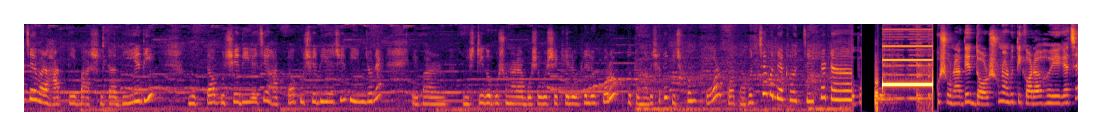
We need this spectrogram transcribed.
গেছে এবার হাতে বাসিটা দিয়ে দিই। মুখটাও পুছিয়ে দিয়েছি, হাতটাও পুছিয়ে দিয়েছি তিনজনে। এবার মিষ্টি গবেষণারা বসে বসে খেলো খেলো করো তো তোমাদের সাথে কিছুক্ষণ পর কথা হচ্ছে বা দেখা হচ্ছে। টাটা! সোনাদের দর্শন আরতি করা হয়ে গেছে।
